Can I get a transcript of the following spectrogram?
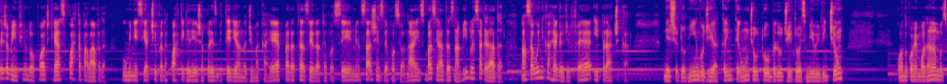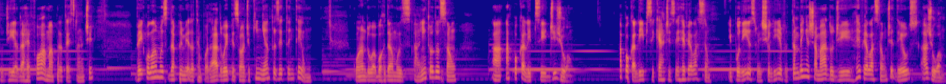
seja bem-vindo ao podcast Quarta Palavra, uma iniciativa da Quarta Igreja Presbiteriana de Macaé para trazer até você mensagens devocionais baseadas na Bíblia Sagrada, nossa única regra de fé e prática. Neste domingo, dia 31 de outubro de 2021, quando comemoramos o Dia da Reforma Protestante, veiculamos da primeira temporada o episódio 531, quando abordamos a introdução a Apocalipse de João. Apocalipse quer dizer revelação, e por isso este livro também é chamado de Revelação de Deus a João,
